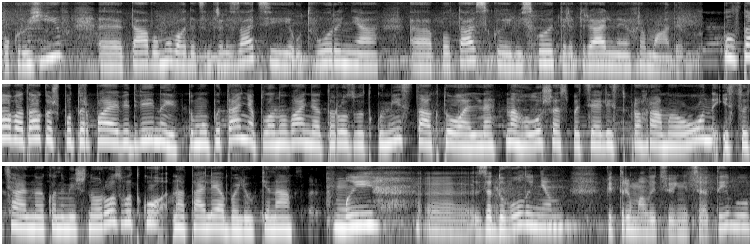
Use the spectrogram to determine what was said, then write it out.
округів е, та в умовах децентралізації утворення е, Полтавської міської територіальної громади. Полтава також потерпає від війни, тому питання планування та розвитку міста актуальне, наголошує спеціаліст програми ООН із соціально-економічного розвитку Наталія Белюкіна. Ми е, з задоволенням підтримали цю ініціативу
